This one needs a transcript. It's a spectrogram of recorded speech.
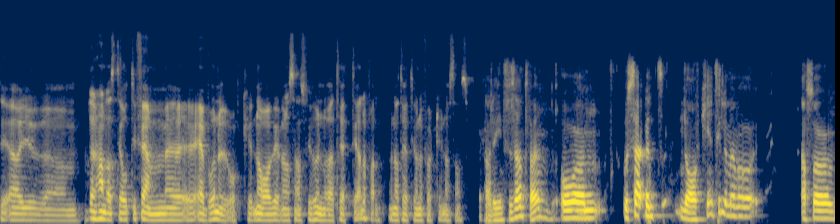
det är ju, um, den handlas till 85 eh, euro nu och NAV är väl någonstans vid 130 i alla fall. 130-140 någonstans. Ja, det är intressant va? Och, och särskilt NAV kan ju till och med vara, alltså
